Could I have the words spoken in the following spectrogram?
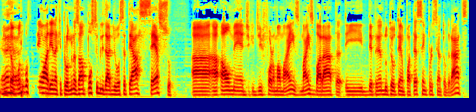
É. Então quando você tem uma arena que pelo menos é uma possibilidade de você ter acesso a, a, ao Magic de forma mais, mais barata e dependendo do teu tempo até 100% grátis,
